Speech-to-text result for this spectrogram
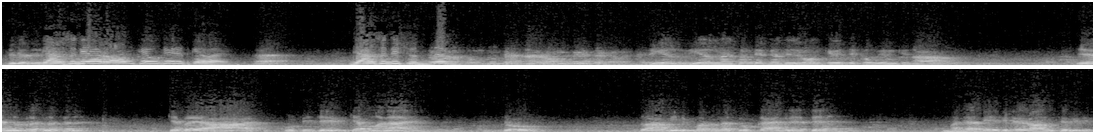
શું કહે છે ત્યાં સુધી આ રોંગ કેવું કેવી રીતે કહેવાય હે જ્યાં સુધી શુદ્ધ સમજુ ત્યાં સુધી રોંગ કઈ રીતે કહેવાય રિયલ રિયલ ના સમજે ત્યાં સુધી રોંગ કેવી રીતે કહું એમ કે હા એ એમનો પ્રશ્ન છે ને કે ભાઈ આ ખોટી છે એવી કેમ મનાય? જો તો આ બિલીફમાં તમને સુખ કાયમ રહેશે. માટે આ બે બિલીફ રોંગ છે બિલીફ.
